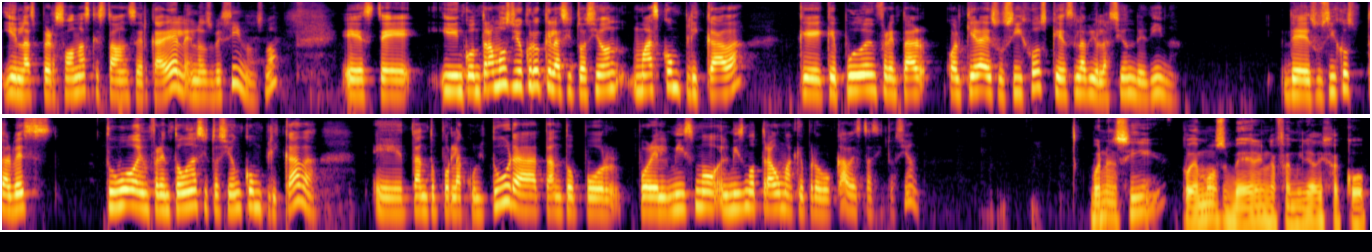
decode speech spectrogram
y en las personas que estaban cerca de él, en los vecinos, ¿no? Este, y encontramos, yo creo que la situación más complicada que, que pudo enfrentar cualquiera de sus hijos, que es la violación de Dina. De sus hijos, tal vez tuvo, enfrentó una situación complicada eh, tanto por la cultura, tanto por, por el, mismo, el mismo trauma que provocaba esta situación. Bueno, en sí podemos ver en la familia de Jacob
